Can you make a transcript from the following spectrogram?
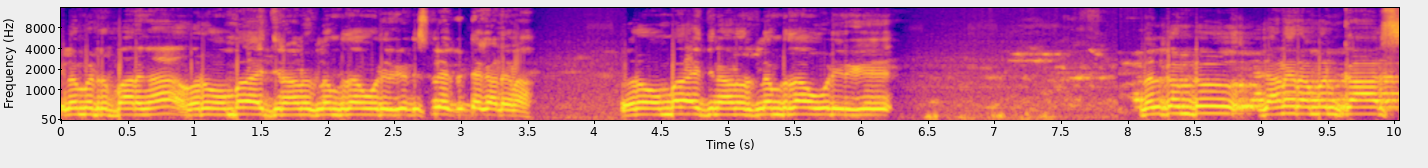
கிலோமீட்டர் பாருங்க. வெறும் ஒன்பதாயிரத்தி நானூறு கிலோமீட்டர் தான் ஓடி இருக்கு. டிஸ்பிளே கிட்ட காட்டுங்களா வெறும் ஒன்பதாயிரத்தி நானூறு கிலோமீட்டர் தான் ஓடி இருக்கு. வெல்கம் டு ஜானகிராமன் கார்ஸ்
